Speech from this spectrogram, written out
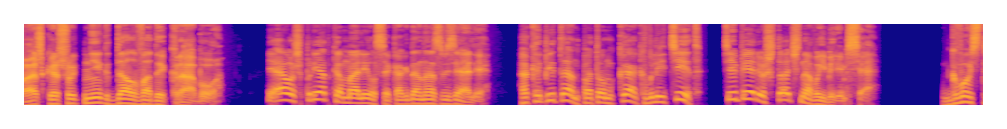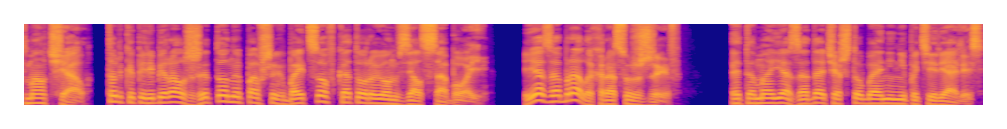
Пашка-шутник дал воды крабу. «Я уж предкам молился, когда нас взяли. А капитан потом как влетит, теперь уж точно выберемся». Гвоздь молчал, только перебирал жетоны павших бойцов, которые он взял с собой. Я забрал их, раз уж жив. Это моя задача, чтобы они не потерялись,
